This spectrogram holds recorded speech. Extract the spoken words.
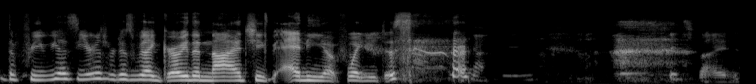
the previous years we're just like girl you did not achieve any of what you just said it's fine.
